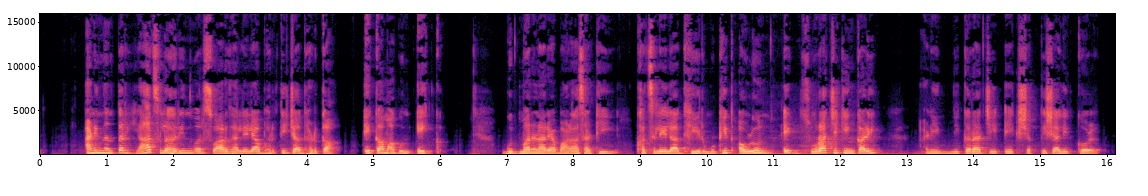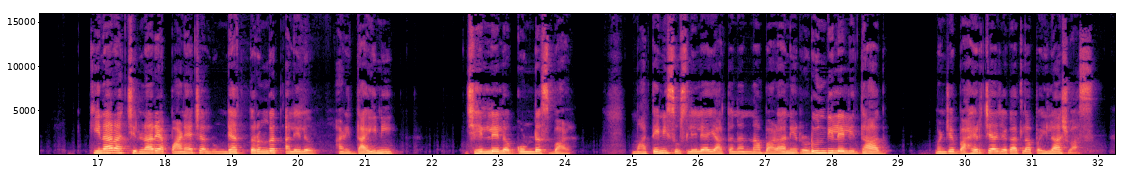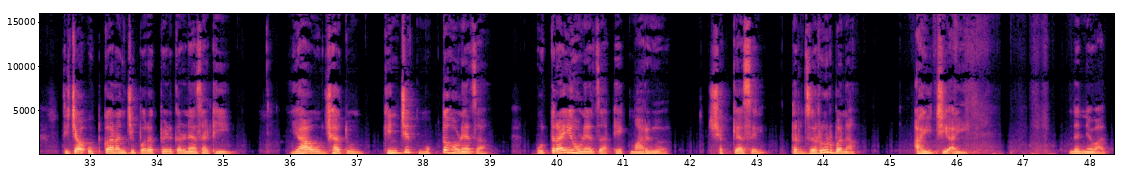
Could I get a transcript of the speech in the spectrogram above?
आणि नंतर याच लहरींवर स्वार झालेल्या भरतीच्या धडका एकामागून एक. गुदमरणाऱ्या बाळासाठी खचलेला धीर मुठीत आवळून एक जोराची किंकाळी आणि निकराची एक शक्तिशाली कळ किनारा चिरणाऱ्या पाण्याच्या लुंढ्यात तरंगत आलेलं आणि दाईनी झेललेलं गोंडस बाळ. मातेनी सोसलेल्या यातनांना बाळाने रडून दिलेली दाद म्हणजे बाहेरच्या जगातला पहिला श्वास. तिच्या उपकारांची परतफेड करण्यासाठी या ओझ्यातून किंचित मुक्त होण्याचा उतराई होण्याचा एक मार्ग शक्य असेल तर जरूर बना आईची आई. धन्यवाद.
